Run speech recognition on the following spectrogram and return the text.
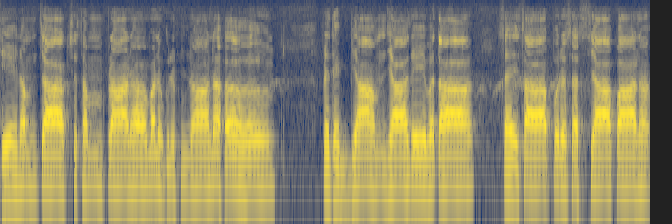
चेनम चाक्षुषम प्राणमनुगृह्णान। पृथिव्यां या देवता, सैसा पुरुषस्यापान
